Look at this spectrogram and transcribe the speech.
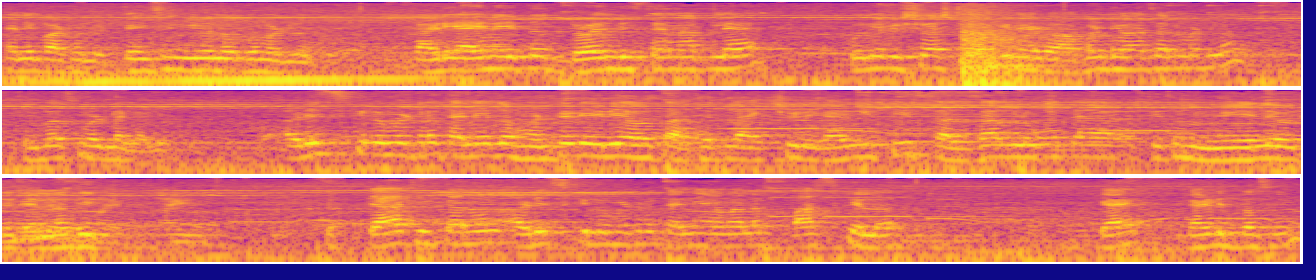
त्यांनी पाठवली. टेन्शन घेऊ नको म्हटलं तू. गाडी आहे ना इथं डोळ्यात दिसते ना आपल्या. कोणी विश्वास ठेवा की नाही ठेवा. आपण ठेवायचं म्हटलं तर बस म्हटलं गाडी. अडीच किलोमीटर त्याने जो हॉन्टेड एरिया होता तिथला ॲक्च्युली कारण की तीस हज़ार लोक त्या तिथं मेले होते त्या नदीत तर त्या ठिकाणून अडीच किलोमीटर त्यांनी आम्हाला पास केलं. काय गाडीत बसून.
